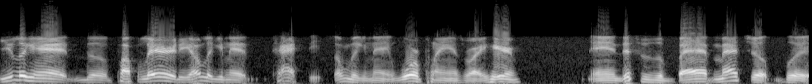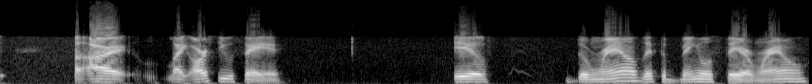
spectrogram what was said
You looking at the popularity. I'm looking at tactics. I'm looking at war plans right here, and this is a bad matchup. But uh, right, like RC was saying, if the Rams let the Bengals stay around,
